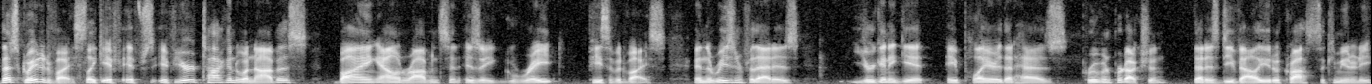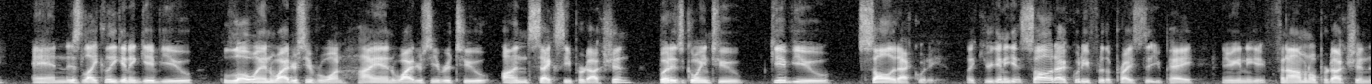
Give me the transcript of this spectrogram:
That's great advice. Like if if if you're talking to a novice, buying Allen Robinson is a great piece of advice. And the reason for that is you're going to get a player that has proven production that is devalued across the community and is likely going to give you low end wide receiver one, high end wide receiver two, unsexy production, but it's going to give you solid equity. Like you're going to get solid equity for the price that you pay, and you're going to get phenomenal production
